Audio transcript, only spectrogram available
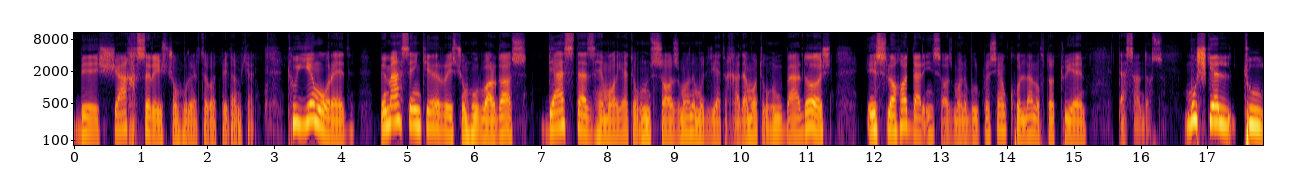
به شخص رئیس جمهور ارتباط پیدا می‌کرد. تو یه مورد به محض اینکه رئیس جمهور وارگاس دست از حمایت اون سازمان مدیریت خدمات عمومی برداشت اصلاحات در این سازمان بوروکراسی هم کلا افتاد توی دست انداز مشکل تو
